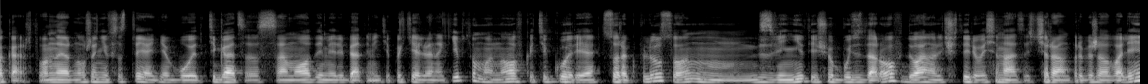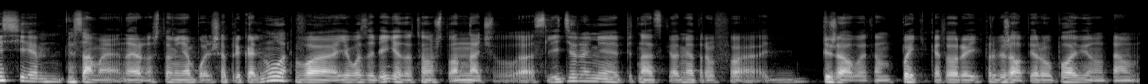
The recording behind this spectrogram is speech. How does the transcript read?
пока что. Он, наверное, уже не в состоянии будет тягаться с молодыми ребятами типа Кельвина Киптума, но в категории 40+, он звенит еще «Будь здоров», 2.04.18. Вчера он пробежал в Валенсии. Самое, наверное, что меня больше прикольнуло в его забеге, это то, что он начал э, с лидерами, 15 километров э, бежал в этом пэке, который пробежал первую половину там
